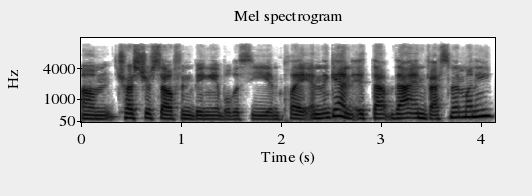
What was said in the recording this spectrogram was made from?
Um, trust yourself in being able to see and play. And again, it that that investment money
